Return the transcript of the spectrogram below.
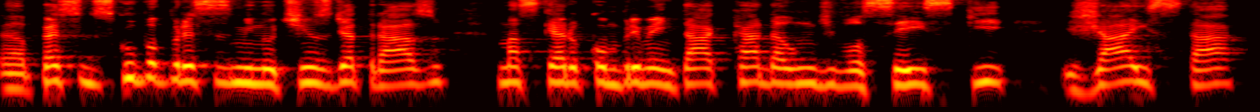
uh, peço desculpa por esses minutinhos de atraso, mas quero cumprimentar cada um de vocês que já está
